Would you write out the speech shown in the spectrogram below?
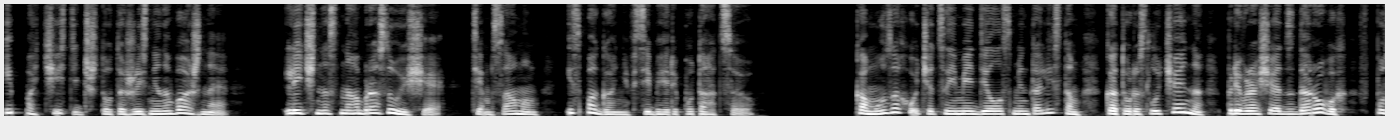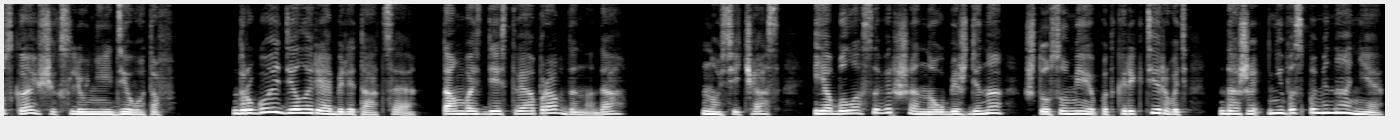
и почистить что-то жизненно важное, личностнообразующее, тем самым испоганив себе репутацию. Кому захочется иметь дело с менталистом, который случайно превращает здоровых в пускающих слюни идиотов? Другое дело реабилитация. Там воздействие оправдано, да? Но сейчас я была совершенно убеждена, что сумею подкорректировать даже не воспоминания,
